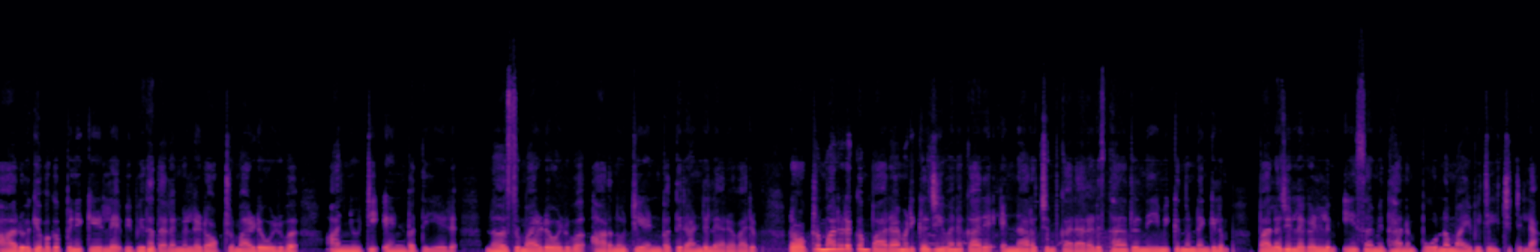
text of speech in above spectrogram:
ആരോഗ്യവകുപ്പിന് കീഴിലെ വിവിധ തലങ്ങളിലെ ഡോക്ടർമാരുടെ ഒഴിവ് അഞ്ഞൂറ്റി എൺപത്തിയേഴ് നഴ്സുമാരുടെ ഒഴിവ് അറുന്നൂറ്റി എൺപത്തിരണ്ടിലേറെ വരും. ഡോക്ടർമാരടക്കം പാരാമെഡിക്കൽ ജീവനക്കാരെ എൻ ആർ എച്ചും കരാറടിസ്ഥാനത്തിൽ നിയമിക്കുന്നുണ്ടെങ്കിലും പല ജില്ലകളിലും ഈ സംവിധാനം പൂർണമായി വിജയിച്ചിട്ടില്ല.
